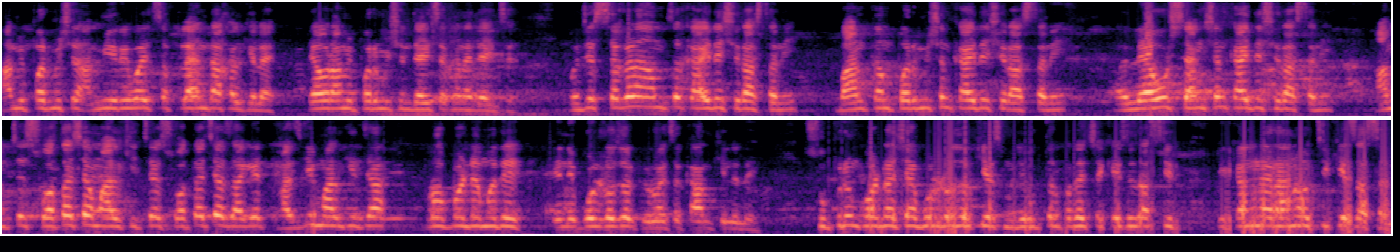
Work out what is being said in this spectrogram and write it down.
आम्ही परमिशन आम्ही रिवाईजचा प्लॅन दाखल केलाय. त्यावर आम्ही परमिशन द्यायचं का नाही द्यायचं? म्हणजे सगळं आमचं कायदेशीर असताना बांधकाम परमिशन कायदेशीर असताना लेआउट सँक्शन कायदेशीर असताना आमच्या स्वतःच्या मालकीच्या स्वतःच्या जागेत खाजगी मालकीच्या प्रॉपर्टीमध्ये त्यांनी बुलडोजर फिरवायचं काम केलेलं आहे. सुप्रीम कोर्टाच्या बुलडोजर केस म्हणजे उत्तर प्रदेशच्या केसेस असतील की कंगना राणावतची केस असेल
